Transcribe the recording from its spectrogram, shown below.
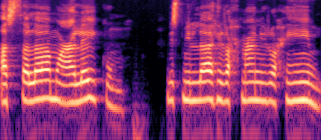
আসসালামু আলাইকুম। বিসমিল্লাহ রহমান রহিম।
